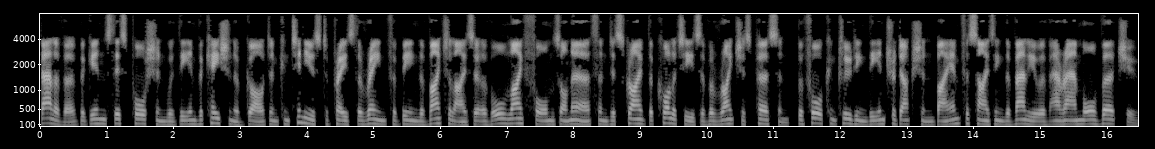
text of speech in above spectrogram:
Valluvar begins this portion with the invocation of God and continues to praise the rain for being the vitalizer of all life forms on earth and describe the qualities of a righteous person, before concluding the introduction by emphasizing the value of aram or virtue.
